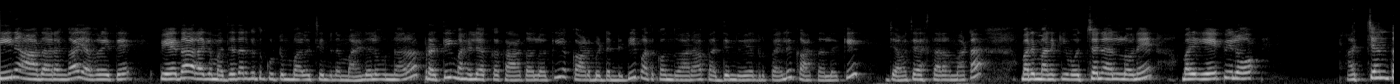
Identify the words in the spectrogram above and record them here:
దీని ఆధారంగా ఎవరైతే పేద అలాగే మధ్యతరగతి కుటుంబాలకు చెందిన మహిళలు ఉన్నారో? ప్రతి మహిళ యొక్క ఖాతాలోకి ఒక ఆడబిడ్డ నిధి పథకం ద్వారా పద్దెనిమిది వేల రూపాయలు ఖాతాలోకి జమ చేస్తారనమాట మరి మనకి వచ్చే నెలలోనే మరి ఏపీలో అత్యంత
